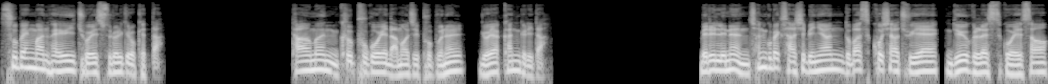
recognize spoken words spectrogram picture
수백만 회의 조회수를 기록했다. 다음은 그 부고의 나머지 부분을 요약한 글이다. 메릴린은 1942년 노바스코샤 주의 뉴 글래스고에서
